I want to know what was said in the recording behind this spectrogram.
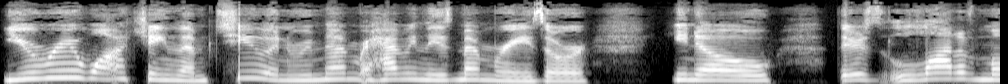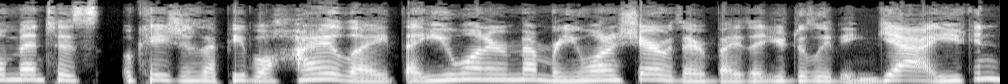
You're rewatching them too and remember having these memories or you know, there's a lot of momentous occasions that people highlight that you want to remember, you want to share with everybody that you're deleting. Yeah, you can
